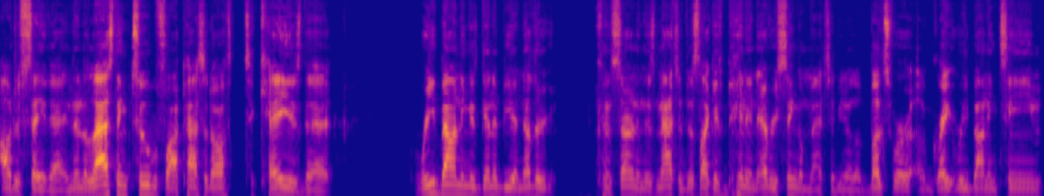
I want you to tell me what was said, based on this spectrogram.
I'll just say that. And then the last thing too, before I pass it off to Kay, is that rebounding is going to be another concern in this matchup, just like it's been in every single matchup. You know, the Bucks were a great rebounding team.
